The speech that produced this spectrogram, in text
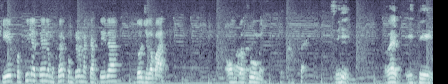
Que, ¿Por qué le atrae a la mujer comprar una cartera Dolce Gabbana? O un Ah, perfume. Sí. A ver, este.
